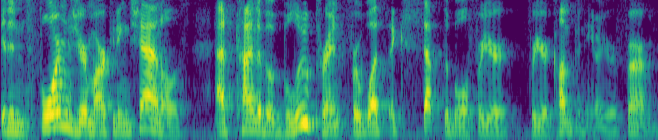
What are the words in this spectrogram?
It informs your marketing channels as kind of a blueprint for what's acceptable for your, for your company or your firm.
